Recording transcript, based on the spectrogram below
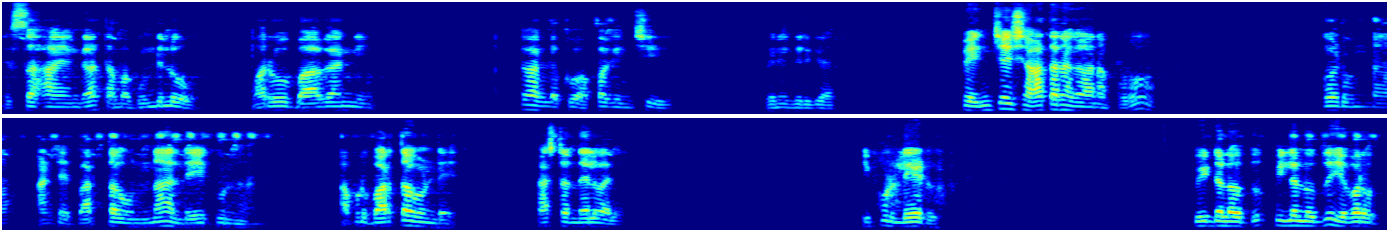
నిస్సహాయంగా తమ గుండెలో మరో భాగాన్ని అధికారులకు అప్పగించి వెనుదిరిగారు. పెంచే శాతనగానప్పుడు ఒకడున్నా అంటే భర్త ఉన్నా లేకున్నా అప్పుడు భర్త ఉండే కష్టం నిలవాలి ఇప్పుడు లేడు. బిడ్డలొద్దు పిల్లలొద్దు ఎవరొద్దు.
